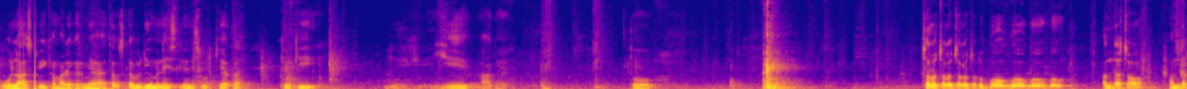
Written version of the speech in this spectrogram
वो लास्ट वीक हमारे घर में आया था, उसका वीडियो मैंने इसलिए नहीं शूट किया था, क्योंकि ये ये आ गए तो चलो चलो चलो चलो गो गो गो गो अंदर चलो, अंदर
